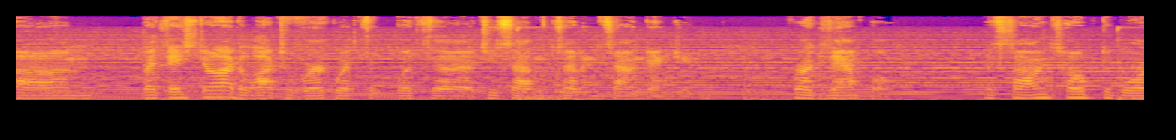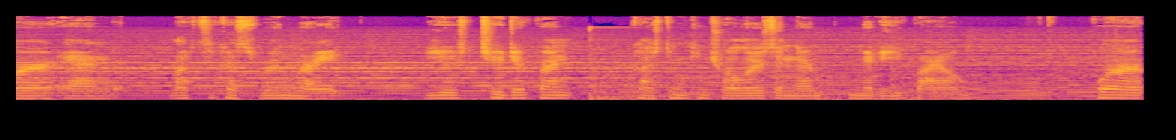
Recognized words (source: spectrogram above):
Um, but they still had a lot to work with with the 2007 sound engine. For example, the songs Hope de Boer and Lexicus Runewright use two different custom controllers in their MIDI file. For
